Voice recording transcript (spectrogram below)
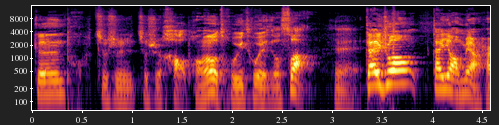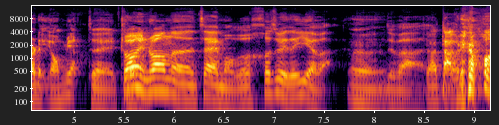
跟就是就是好朋友图一图也就算了，对该装该要面儿还是得要面儿。对，装一装呢，在某个喝醉的夜晚，嗯，对吧打个电话。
